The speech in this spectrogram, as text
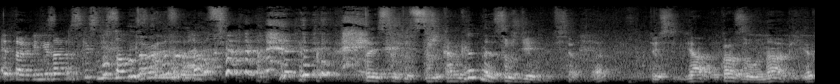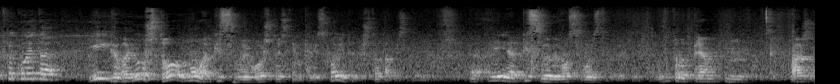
Это организаторский способ. То есть это конкретное суждение, все, да? То есть я указываю на объект какой-то и говорю, что, ну, описываю его, что с ним происходит или что там с ним. Э, И описываю его свойства какие-то. Вот это вот прям важно.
